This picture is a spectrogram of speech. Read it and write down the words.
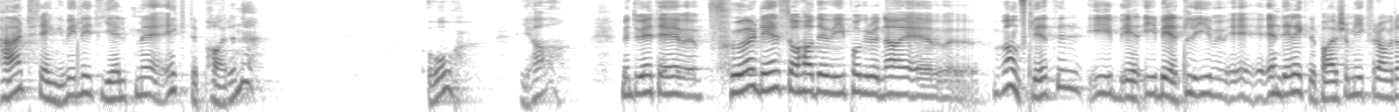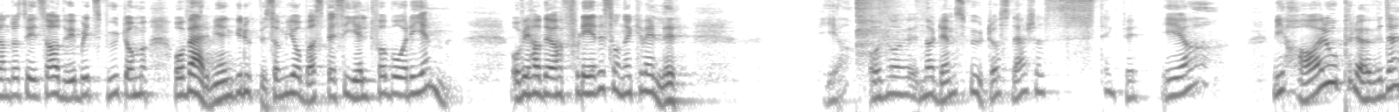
Her trenger vi litt hjelp med ekteparene. Å, ja. Men du vet, eh, før det så hadde vi pga. Eh, vanskeligheter i, Betel, i, eh, en del ektepar som gikk fra hverandre, og så, hadde vi blitt spurt om å være med i en gruppe som jobba spesielt for våre hjem. Og vi hadde flere sånne kvelder. Ja, og når de spurte oss der, så tenkte vi ja, vi har jo prøvd det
